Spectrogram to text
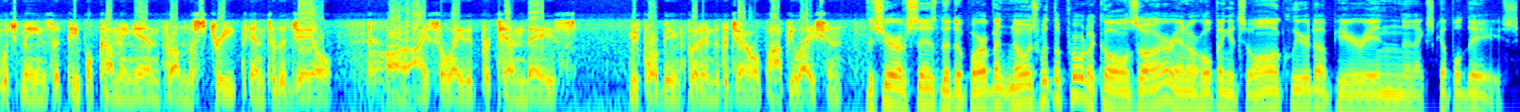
which means that people coming in from the street into the jail are isolated for 10 days before being put into the general population. The sheriff says the department knows what the protocols are and are hoping it's all cleared up here in the next couple days.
